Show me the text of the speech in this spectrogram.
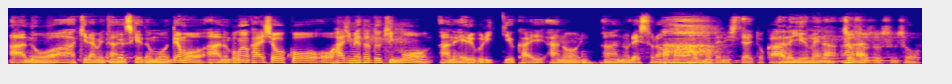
あの、諦めたんですけども、でも、あの、僕の会社をこう、始めた時も、あの、エルブリっていう会、あの、あの、レストランをモデルにしたりとか。あの、有名な。そうそうそうそう。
